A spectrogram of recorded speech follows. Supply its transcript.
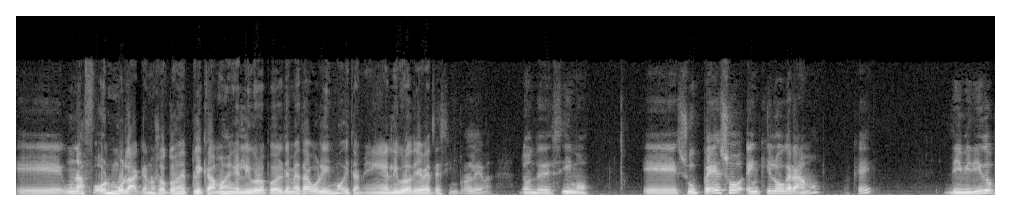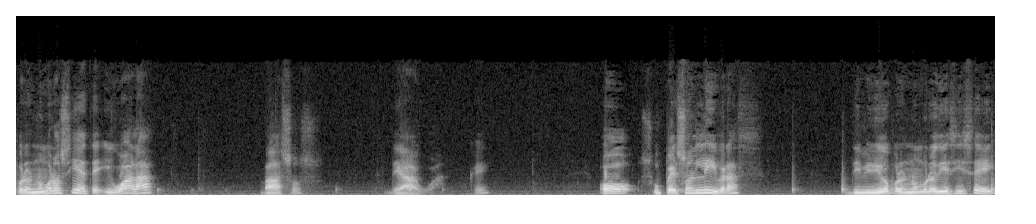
eh, una fórmula que nosotros explicamos en el libro Poder de Metabolismo y también en el libro Diabetes sin Problemas, donde decimos eh, su peso en kilogramos, dividido por el número 7, igual a vasos de agua. O su peso en libras dividido por el número 16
